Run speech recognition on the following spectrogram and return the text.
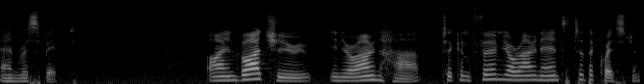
and respect. I invite you in your own heart to confirm your own answer to the question,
